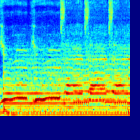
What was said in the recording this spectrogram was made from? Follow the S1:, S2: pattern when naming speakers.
S1: You, you, say.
